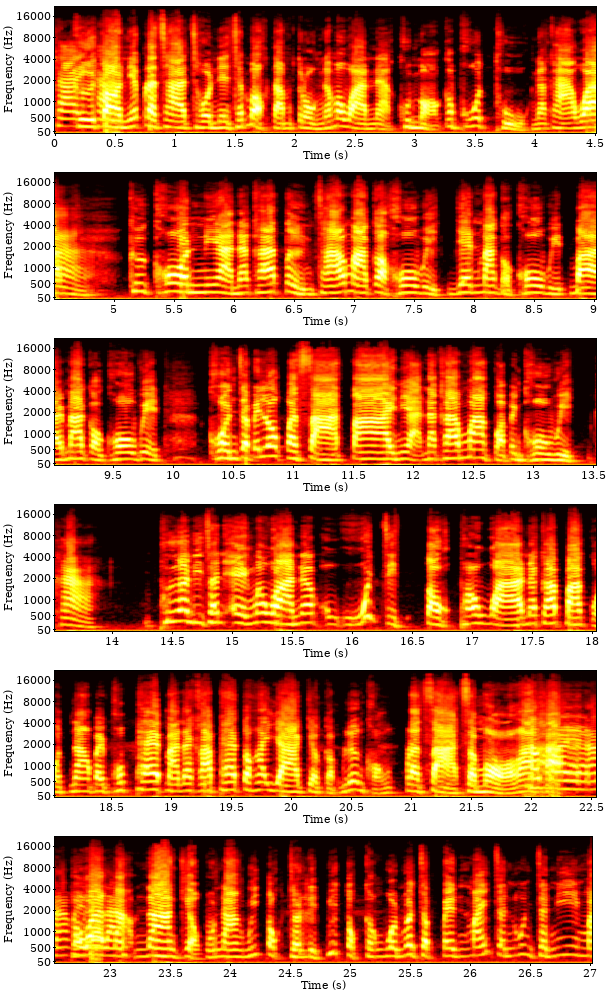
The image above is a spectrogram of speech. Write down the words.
ใช่คือค่ะตอนนี้ประชาชนเนี่ยฉันบอกตามตรงนะเมื่อวานเนี่ยคุณหมอก็พูดถูกนะคะว่าอ่า คือคนเนี่ยนะคะ ตื่นเช้ามาก็โควิด เย็นมาก็โควิดบ่ายมาก็โควิด คนจะเป็นโรคประสาทตายเนี่ยนะคะ มากกว่าเป็นโควิดค่ะ เพื่อนดิฉันเองเมื่อวานเนี่ยโอ้โหจิตตกผวานะคะปรากฏนางไปพบแพทย์มานะคะแพทย์ต้องให้ยาเกี่ยวกับเรื่องของประสาทสมองอะทำไมค่ะอะนางเพราะว่าเป็นอะไรนางนางเกี่ยวกับนางวิตกจริตวิตกกังวลว่าจะเป็นไหมจะนู่นจะนี่ไหม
